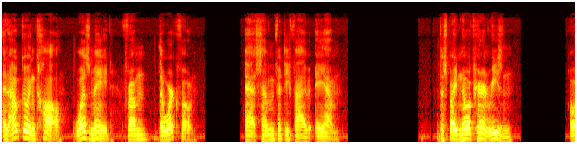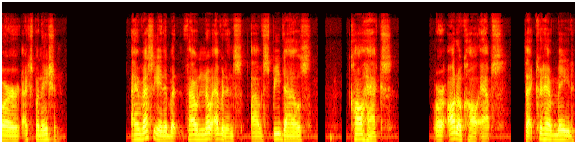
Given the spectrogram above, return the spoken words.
An outgoing call was made from the work phone at 7:55 a.m. Despite no apparent reason or explanation. I investigated but found no evidence of speed dials, call hacks, or auto call apps that could have made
